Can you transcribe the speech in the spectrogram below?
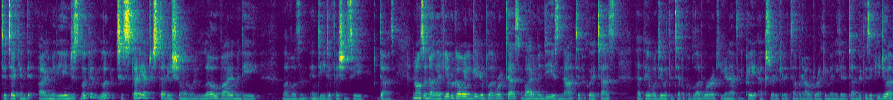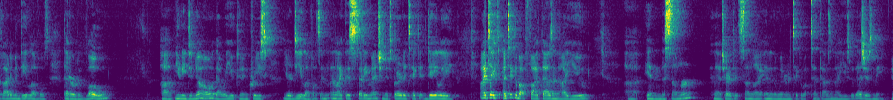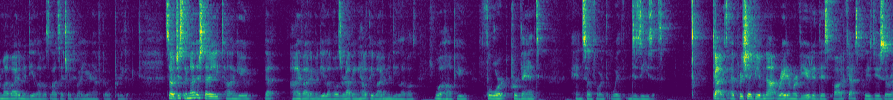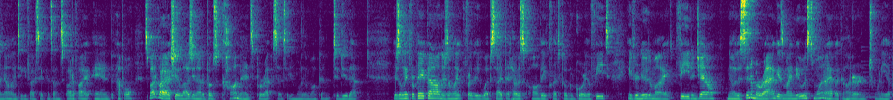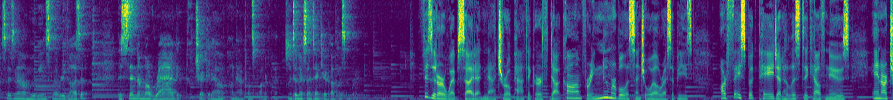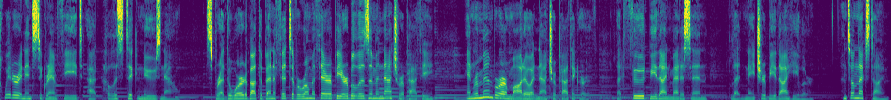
to taking vitamin D, and just look at look to study after study showing what low vitamin D levels and, and D deficiency does. And also know that if you ever go in and get your blood work test, vitamin D is not typically a test that they will do with the typical blood work. You're going to have to pay extra to get it done, but I would recommend you get it done because if you do have vitamin D levels that are low, uh, you need to know that way you can increase your D levels. And, and, like this study mentioned, it's better to take it daily. I take I take about 5,000 IU uh, in the summer, and I try to get sunlight. And in the winter, I take about 10,000 IUs. But that's just me. And my vitamin D levels, last I checked about a year and a half ago, were pretty good. So just another study telling you that high vitamin D levels or having healthy vitamin D levels will help you thwart, prevent, and so forth with diseases. Guys, I appreciate if you have not rated and reviewed this podcast, please do so right now. I take you five seconds on Spotify and Apple. Spotify actually allows you now to post comments per episode, so you're more than welcome to do that. There's a link for PayPal and there's a link for the website that hosts all the Eclectical Gregorio feeds. If you're new to my feed and channel, no, the Cinema Rag is my newest one. I have like 120 episodes now, movie and celebrity gossip. The Cinema Rag, go check it out on Apple and Spotify. Until next time, take care, God bless and pray. Visit our website at naturopathicearth.com for innumerable essential oil recipes, our Facebook page at Holistic Health News, and our Twitter and Instagram feeds at Holistic News Now. Spread the word about the benefits of aromatherapy, herbalism, and naturopathy. And remember our motto at Naturopathic Earth let food be thine medicine, let nature be thy healer. Until next time.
